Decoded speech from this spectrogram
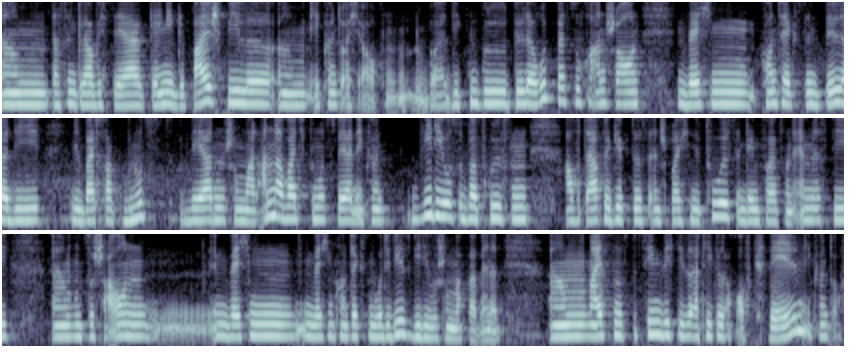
Ähm, das sind, glaube ich, sehr gängige Beispiele. Ähm, ihr könnt euch auch über die Google-Bilder-Rückwärtssuche anschauen, in welchem Kontext sind Bilder, die in dem Beitrag benutzt werden, schon mal anderweitig benutzt werden. Ihr könnt Videos überprüfen. Auch dafür gibt es entsprechende Tools, in dem Fall von Amnesty, ähm, um zu schauen, in welchen, in welchen Kontexten wurde dieses Video schon mal verwendet. Ähm, meistens beziehen sich diese Artikel auch auf Quellen. Ihr könnt auch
